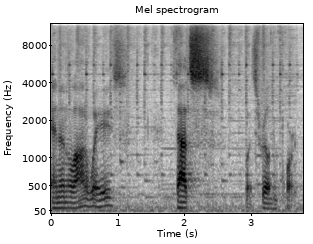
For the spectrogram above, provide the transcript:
And in a lot of ways, that's what's really important.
